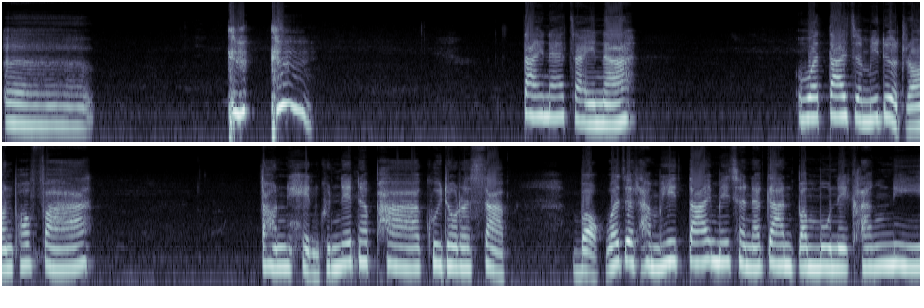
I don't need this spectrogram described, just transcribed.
เออใต้แน่ใจนะ ว่าใต้จะไม่เดือดร้อนเพราะฟ้า ตอนเห็นคุณเนตรนภาคุยโทรศัพท์ บอกว่าจะทำให้ใต้ไม่ชนะการประมูลในครั้งนี้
